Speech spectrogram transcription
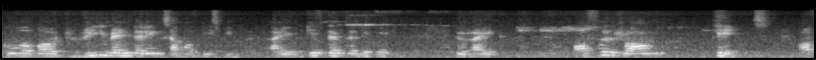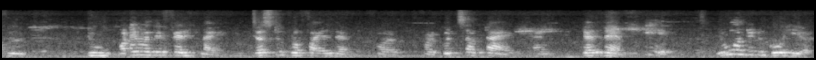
go about re-mentoring some of these people, I would give them the liberty to write awful wrong things, awful do whatever they felt like, just to profile them for for good some time and tell them, hey, you wanted to go here.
